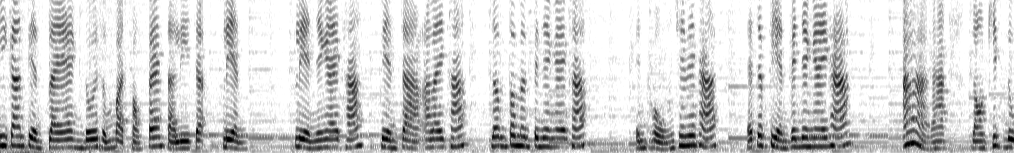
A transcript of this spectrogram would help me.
มีการเปลี่ยนแปลงโดยสมบัติของแป้งสาลีจะเปลี่ยน เปลี่ยนยังไงคะ เปลี่ยนจากอะไรคะ เริ่มต้นมันเป็นยังไงคะ เป็นผงใช่ไหมคะ แล้วจะเปลี่ยนเป็นยังไงคะ อ่า นะคะ ลองคิดดู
